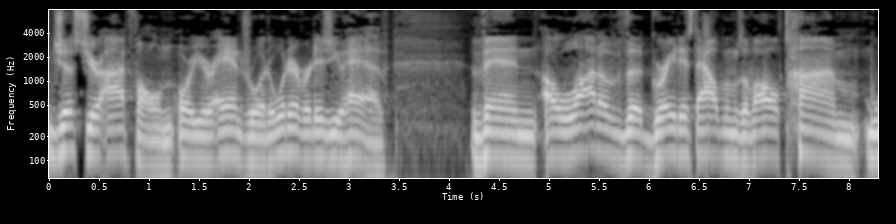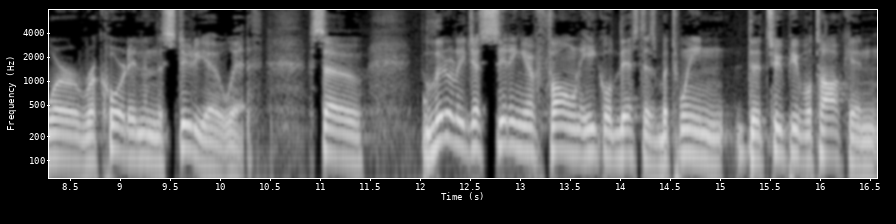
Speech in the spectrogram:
just your iPhone or your Android or whatever it is you have than a lot of the greatest albums of all time were recorded in the studio with. So, literally, just sitting your phone equal distance between the two people talking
